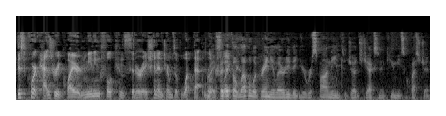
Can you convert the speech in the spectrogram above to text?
This court has required meaningful consideration in terms of what that looks like. But at the level of granularity that you're responding to Judge Jackson-Akiwumi's question.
